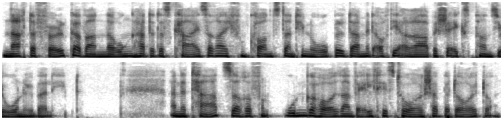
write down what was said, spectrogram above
Nach der Völkerwanderung hatte das Kaiserreich von Konstantinopel damit auch die arabische Expansion überlebt. Eine Tatsache von ungeheurer welthistorischer Bedeutung.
